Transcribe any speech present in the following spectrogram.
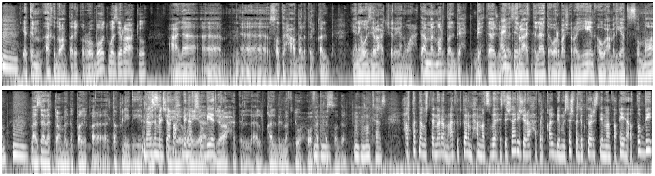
مم. يتم أخذه عن طريق الروبوت وزراعته على آه، آه، سطح عضلة القلب. يعني هو زراعة شريان واحد أما المرضى اللي بيحت- بيحتاجوا عدة. زراعة ثلاثة أو أربع شرايين أو عمليات الصمام مم. ما زالت تعمل بالطريقة التقليدية لازم الجراح بنفسه بيده. جراحة ال- القلب المفتوح وفتح الصدر مم، ممتاز حلقتنا مستمرة معك دكتور محمد صبيح استشاري جراحة القلب بمستشفى الدكتور سليمان فقيه الطبي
